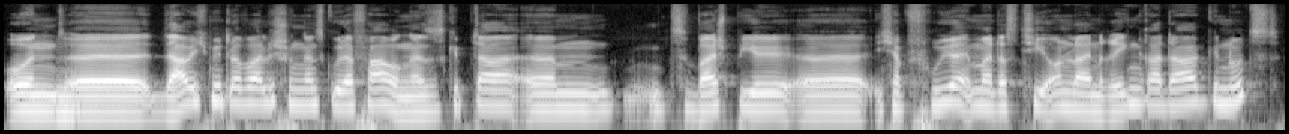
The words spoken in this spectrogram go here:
Und mhm. äh, da habe ich mittlerweile schon ganz gute Erfahrungen. Also es gibt da ähm, zum Beispiel, äh, ich habe früher immer das T-Online Regenradar genutzt.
